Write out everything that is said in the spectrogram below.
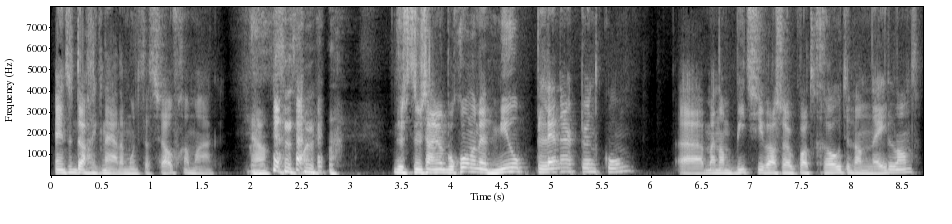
En toen dacht ik, nou, dan moet ik dat zelf gaan maken. Ja. dus toen zijn we begonnen met mealplanner.com. Uh, mijn ambitie was ook wat groter dan Nederland.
